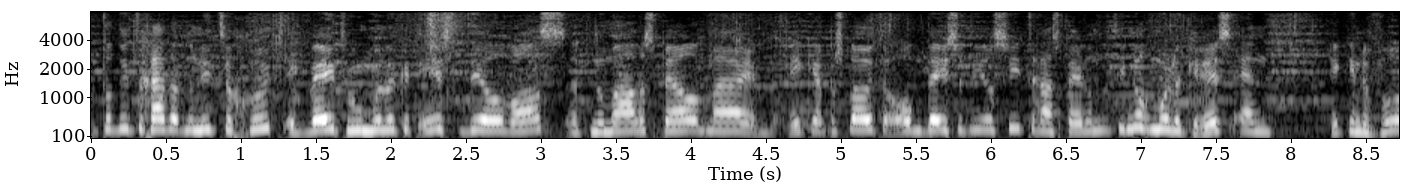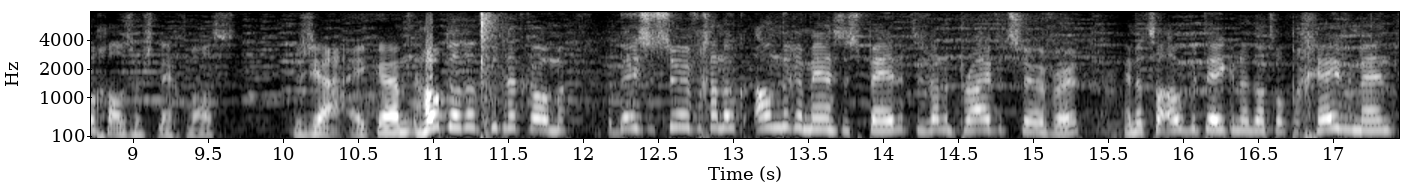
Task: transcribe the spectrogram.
tot nu toe gaat dat nog niet zo goed. Ik weet hoe moeilijk het eerste deel was, het normale spel. Maar ik heb besloten om deze DLC te gaan spelen, omdat die nog moeilijker is. En ik in de vorige al zo slecht was. Dus ja, ik um, hoop dat het goed gaat komen. Op deze server gaan ook andere mensen spelen. Het is wel een private server. En dat zal ook betekenen dat we op een gegeven moment,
